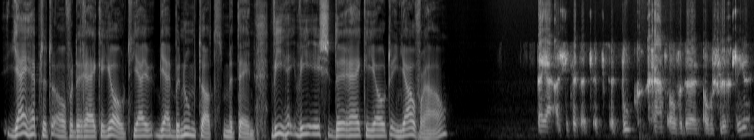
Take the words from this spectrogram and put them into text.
Jij hebt het over de rijke Jood. Jij, jij benoemt dat meteen. Wie, wie is de rijke Jood in jouw verhaal? Nou ja, als je het, het, het, het boek gaat over, de, over vluchtelingen.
